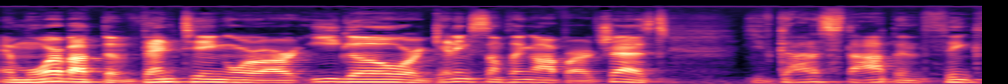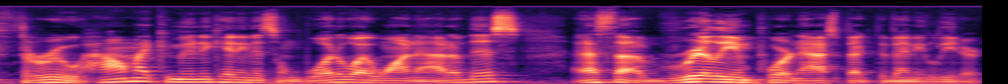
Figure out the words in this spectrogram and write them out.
and more about the venting or our ego or getting something off our chest. You've got to stop and think through how am I communicating this and what do I want out of this? And that's the really important aspect of any leader.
